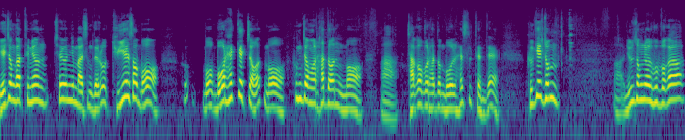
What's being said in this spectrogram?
예전 같으면 최 의원님 말씀대로 뒤에서 뭐, 뭐, 뭘 했겠죠. 뭐, 흥정을 하던 뭐, 아, 작업을 하던 뭘 했을 텐데, 그게 좀, 아, 윤석열 후보가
